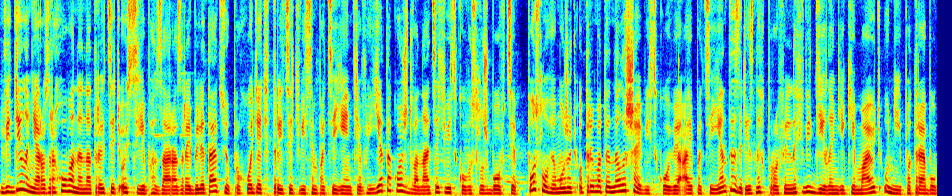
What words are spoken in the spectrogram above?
Відділення розраховане на 30 осіб. Зараз реабілітацію проходять 38 пацієнтів. Є також 12 військовослужбовців. Послуги можуть отримати не лише військові, а й пацієнти з різних профільних відділень, які мають у ній потребу.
